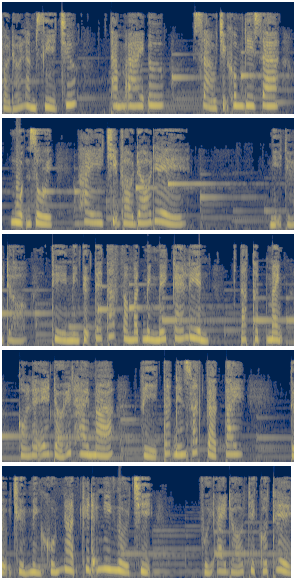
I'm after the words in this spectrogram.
vào đó làm gì chứ? Thăm ai ư? Sao chị không đi ra, muộn rồi, hay chị vào đó để... Nghĩ tới đó, thì mình tự tay tát vào mặt mình mấy cái liền, tát thật mạnh, có lẽ đỏ hết hai má, vì tát đến sát cả tay. Tự chửi mình khốn nạn khi đã nghi ngờ chị. Với ai đó thì có thể,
